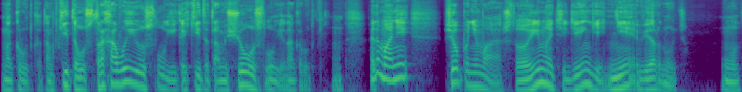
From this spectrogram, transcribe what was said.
Накрутка. Там какие-то страховые услуги, какие-то там еще услуги, накрутки. Поэтому они все понимают, что им эти деньги не вернуть. Вот.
